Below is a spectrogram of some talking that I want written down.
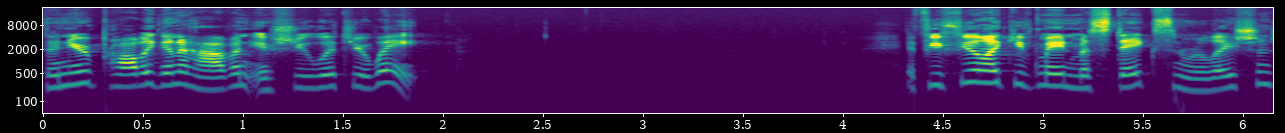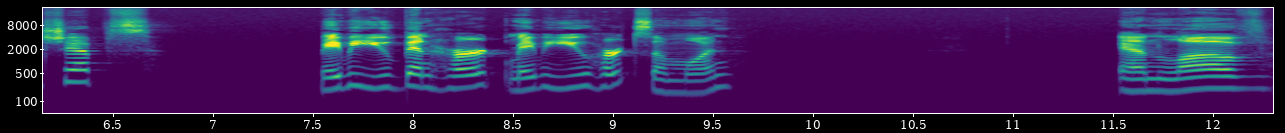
then you're probably going to have an issue with your weight. If you feel like you've made mistakes in relationships, maybe you've been hurt, maybe you hurt someone, and love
